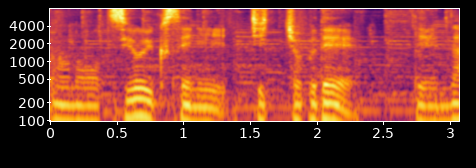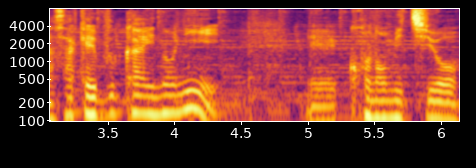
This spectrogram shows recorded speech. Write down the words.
あの、強いくせに実直で、で、情け深いのに、えー、この道を、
